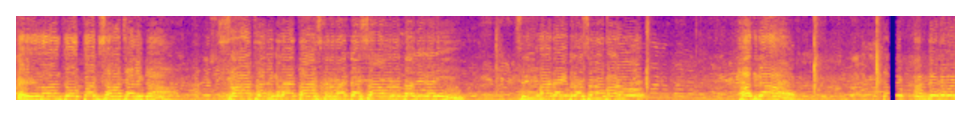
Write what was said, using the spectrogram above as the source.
क्रमांक पण सहाचा निका सहाचा निघाला तास क्रमांक सहा वरून धावली गाडी. श्री मादाई प्रसन्न बाळू हदगाव आंबेजवळ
